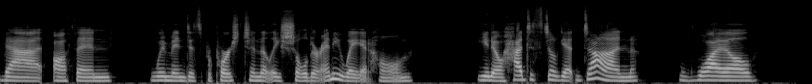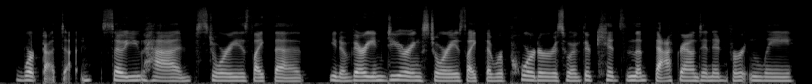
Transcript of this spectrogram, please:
that often women disproportionately shoulder anyway at home you know, had to still get done while work got done. So you had stories like the, you know, very endearing stories like the reporters who have their kids in the background inadvertently.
